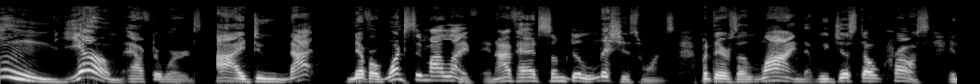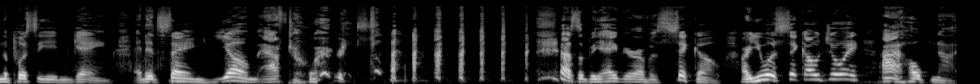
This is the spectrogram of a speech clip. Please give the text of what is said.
mmm, yum afterwards? I do not. Never once in my life, and I've had some delicious ones, but there's a line that we just don't cross in the pussy eating game, and it's saying yum afterwards. That's the behavior of a sicko. Are you a sicko, Joy? I hope not.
